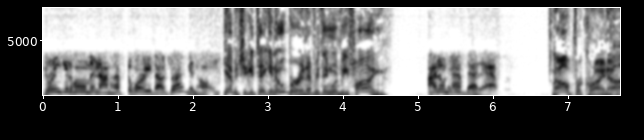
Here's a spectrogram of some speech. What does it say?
drink it home, and not have to worry about driving home. yeah, but you could take an Uber and everything would be fine. I don't have that app. Oh, for crying out Oh,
